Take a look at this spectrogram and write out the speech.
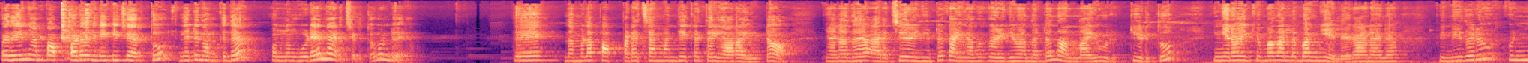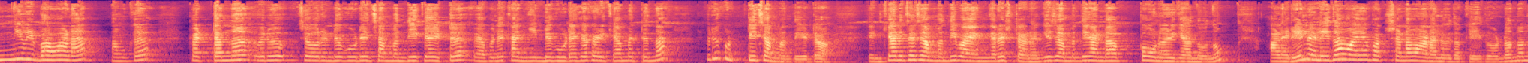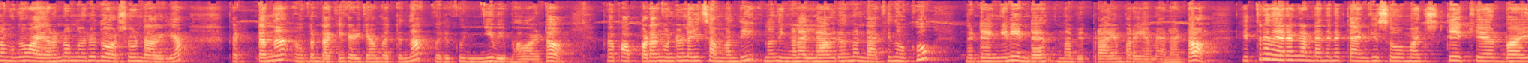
അപ്പോൾ ഇത് ഞാൻ പപ്പടം ഇതിലേക്ക് ചേർത്തു. എന്നിട്ട് നമുക്കിത് ഒന്നും കൂടെ ഒന്ന് അരച്ചെടുത്ത് കൊണ്ടുവരാം. ഇത് നമ്മളെ പപ്പട ചമ്മന്തിയൊക്കെ തയ്യാറായി കേട്ടോ ഞാനത് അരച്ച് കഴിഞ്ഞിട്ട് കൈകൊക്കെ കഴുകി വന്നിട്ട് നന്നായി ഉരുട്ടിയെടുത്തു. ഇങ്ങനെ വയ്ക്കുമ്പോൾ നല്ല ഭംഗിയല്ലേ കാണാൻ പിന്നെ ഇതൊരു കുഞ്ഞു വിഭവമാണ്. നമുക്ക് പെട്ടെന്ന് ഒരു ചോറിന്റെ കൂടെ ചമ്മന്തിയൊക്കെ ആയിട്ട് അതേപോലെ കഞ്ഞിന്റെ കൂടെയൊക്കെ കഴിക്കാൻ പറ്റുന്ന ഒരു കുട്ടി ചമ്മന്തി കേട്ടോ എനിക്കാണെങ്കിൽ ചമ്മന്തി ഭയങ്കര ഇഷ്ടമാണ് എനിക്ക് ചമ്മന്തി കണ്ടാൽ പോണ് കഴിക്കാൻ തോന്നും. വളരെ ലളിതമായ ഭക്ഷണമാണല്ലോ ഇതൊക്കെ. ഇതുകൊണ്ടൊന്നും നമുക്ക് വയറിനൊന്നും ഒരു ദോഷം ഉണ്ടാവില്ല. പെട്ടെന്ന് നമുക്ക് ഉണ്ടാക്കി കഴിക്കാൻ പറ്റുന്ന ഒരു കുഞ്ഞു വിഭവം കേട്ടോ. പപ്പടം കൊണ്ടുള്ള ഈ ചമ്മന്തി ഒന്ന് നിങ്ങളെല്ലാവരും ഒന്ന് ഉണ്ടാക്കി നോക്കൂ. എന്നിട്ട് എങ്ങനെയുണ്ട് എന്ന അഭിപ്രായം പറയാൻ വേണം കേട്ടോ. ഇത്ര നേരം കണ്ടതിന് thank you so much take care bye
